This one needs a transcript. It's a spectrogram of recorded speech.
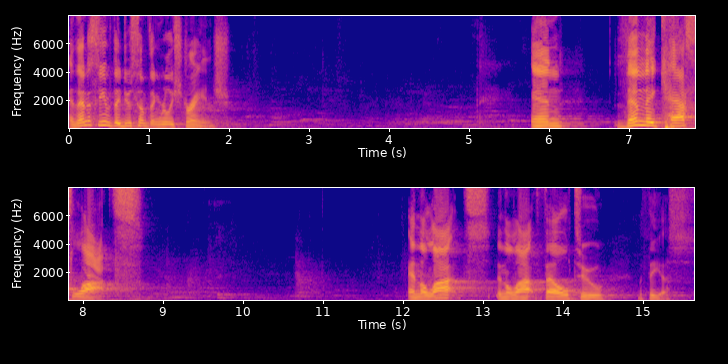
And then it seems they do something really strange. And then they cast lots. And the lots and the lot fell to Matthias.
